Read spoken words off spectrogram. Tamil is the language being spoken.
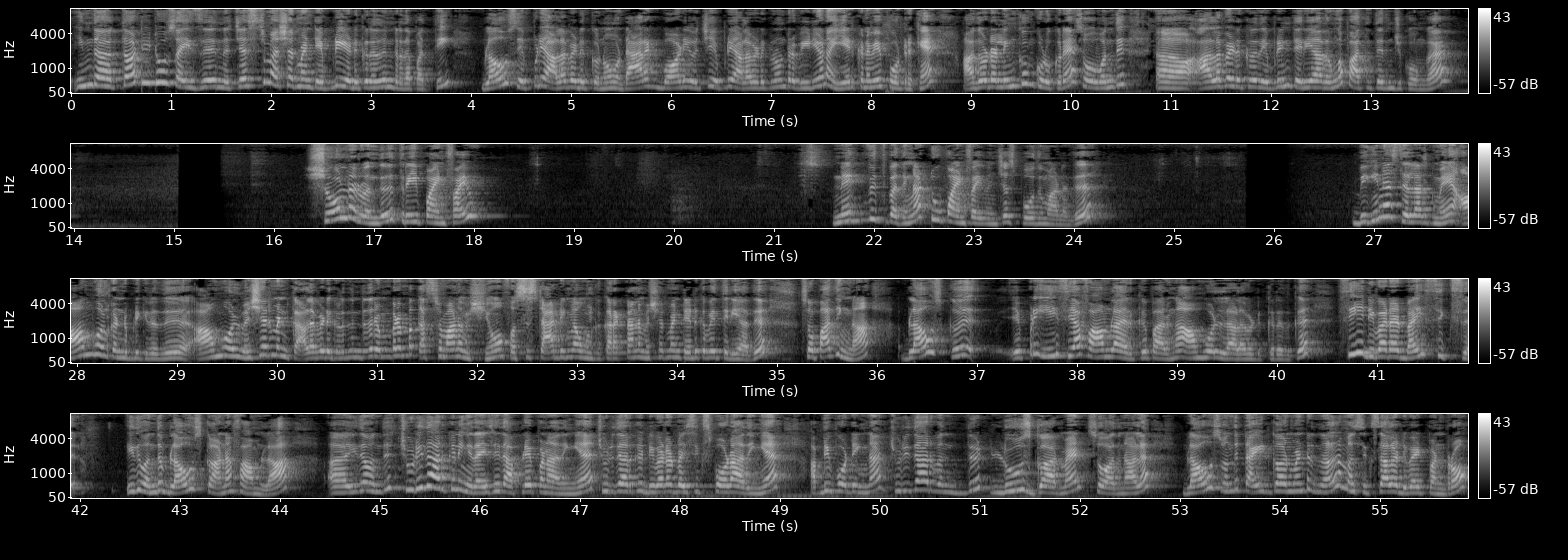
இந்த தேர்ட்டி டூ சைஸு இந்த செஸ்ட் மெஷர்மெண்ட் எப்படி எடுக்கிறதுன்றத பற்றி ப்ளவுஸ் எப்படி அளவெடுக்கணும் டைரக்ட் பாடி வச்சு எப்படி அளவெடுக்கணுன்ற வீடியோ நான் ஏற்கனவே போட்டிருக்கேன். அதோட லிங்க்கும் கொடுக்குறேன். ஸோ வந்து அளவெடுக்கிறது எப்படின்னு தெரியாதவங்க பார்த்து தெரிஞ்சுக்கோங்க. ஷோல்டர் வந்து three point five neck width பார்த்தீங்கன்னா டூ பாயிண்ட் ஃபைவ் இன்ச்சஸ் போதுமானது. பிகினர்ஸ் எல்லாருக்குமே ஆம் ஹோல் கண்டுபிடிக்கிறது ஆம் ஹோல் மெஷர்மெண்ட் அளவெடுக்கிறதுன்றது ரொம்ப ரொம்ப கஷ்டமான விஷயம். ஃபர்ஸ்ட் ஸ்டார்டிங்கில் உங்களுக்கு கரெக்டான மெஷர்மெண்ட் எடுக்கவே தெரியாது. ஸோ பார்த்தீங்கன்னா ப்ளவுஸ்க்கு எப்படி ஈஸியாக ஃபார்முலா இருக்குது பாருங்கள் ஆம் ஹோல் அளவெடுக்கிறதுக்கு. சி டிவைடட் பை சிக்ஸ் இது வந்து ப்ளவுஸ்க்கான ஃபார்முலா இதை வந்து சுடிதாருக்கு நீங்கள் தயவுசெய்து அப்ளை பண்ணாதீங்க. சுடிதாருக்கு டிவைடட் பை சிக்ஸ் போடாதீங்க. அப்படி போட்டிங்கன்னா சுடிதார் வந்து லூஸ் கார்மெண்ட் ஸோ அதனால ப்ளவுஸ் வந்து டைட் கார்மெண்ட்னால நம்ம சிக்ஸால் டிவைட் பண்ணுறோம்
